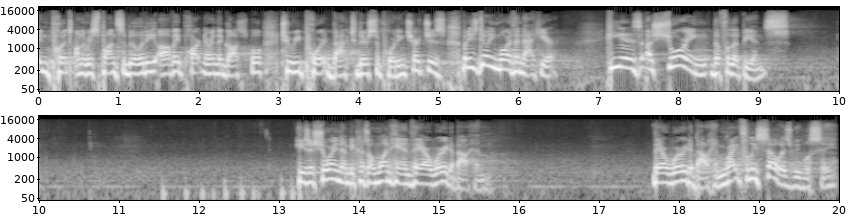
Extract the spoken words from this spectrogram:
input on the responsibility of a partner in the gospel to report back to their supporting churches. But he's doing more than that here. He is assuring the Philippians. He's assuring them because, on one hand, they are worried about him. They are worried about him, rightfully so, as we will see.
